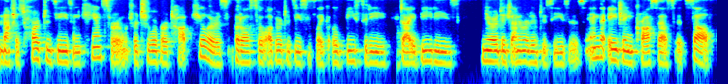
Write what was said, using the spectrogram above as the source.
not just heart disease and cancer, which are two of our top killers, but also other diseases like obesity, diabetes, neurodegenerative diseases, and the aging process itself.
